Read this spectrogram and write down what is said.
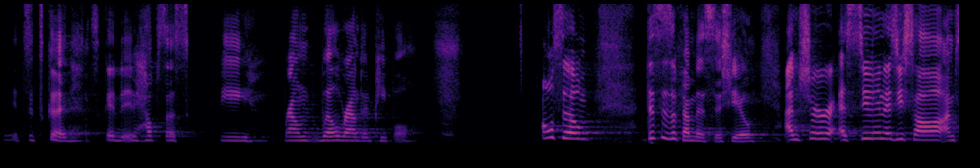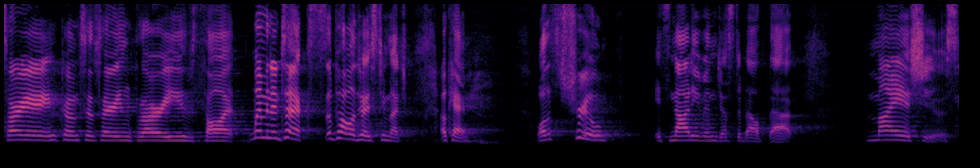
it's, it's good. It's good. It helps us be round, well-rounded people. Also, this is a feminist issue. I'm sure as soon as you saw, I'm sorry, I'm so sorry, I'm sorry, you thought, women in tech, apologize too much. Okay, well, it's true. It's not even just about that. My issues.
